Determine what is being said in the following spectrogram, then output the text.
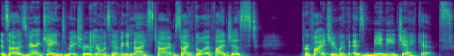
And so I was very keen to make sure everyone was having a nice time. So I thought if I just provide you with as many jackets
